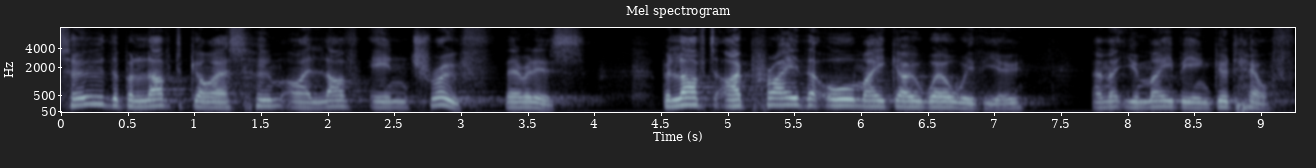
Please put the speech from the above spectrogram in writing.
To the beloved Gaius, whom I love in truth. There it is. Beloved, I pray that all may go well with you and that you may be in good health,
